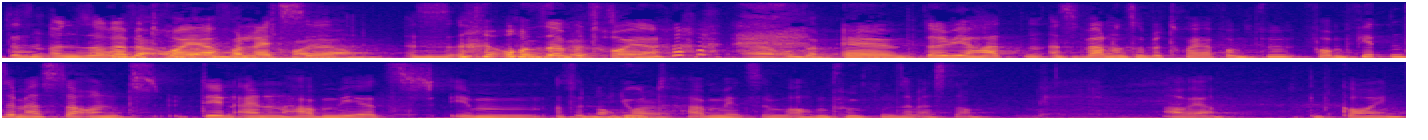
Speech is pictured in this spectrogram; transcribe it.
Das sind unsere Unser- Betreuer unser- von letzte. Betreuer. Es ist unser. Betreuer. Äh, unser Ähm, wir hatten, also waren unsere Betreuer vom, vom vierten Semester und den einen haben wir jetzt im, also Nochmal. Jut haben wir jetzt im, auch im fünften Semester. Aber ja, keep going.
